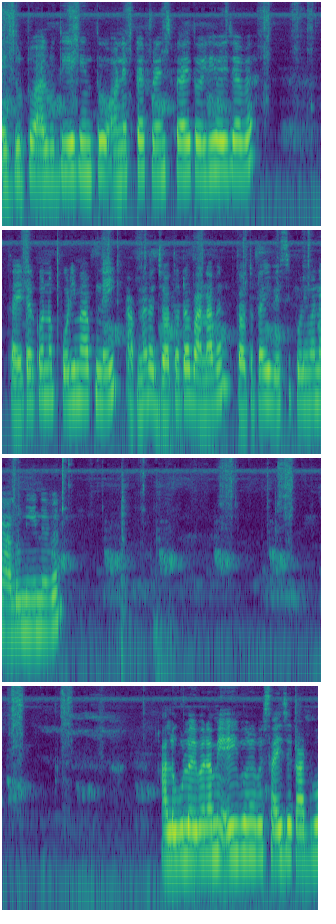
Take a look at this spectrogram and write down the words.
এই দুটো আলু দিয়ে কিন্তু অনেকটাই ফ্রেঞ্চ ফ্রাই তৈরি হয়ে যাবে। তাই এটার কোনো পরিমাপ নেই। আপনারা যতটা বানাবেন, ততটাই বেশি পরিমাণে আলু নিয়ে নেবেন। আলুগুলো এবার আমি এইভাবে সাইজে কাটবো।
